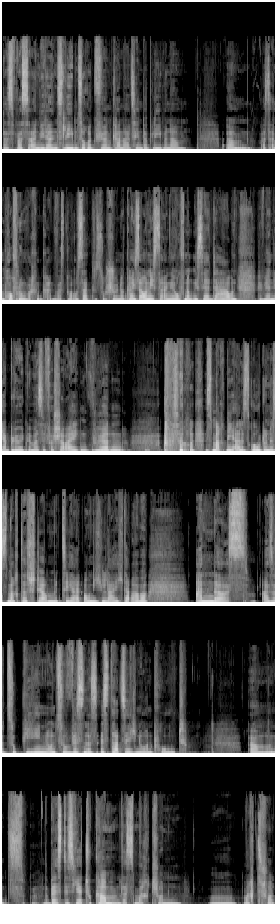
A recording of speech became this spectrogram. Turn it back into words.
das, was einen wieder ins Leben zurückführen kann als Hinterbliebener, ähm, was einem Hoffnung machen kann. Was du auch sagtest, so schöner kann ich es auch nicht sagen. Die Hoffnung ist ja da und wir wären ja blöd, wenn wir sie verschweigen würden. Also, es macht nicht alles gut und es macht das Sterben mit Sicherheit auch nicht leichter, aber anders. Also zu gehen und zu wissen, es ist tatsächlich nur ein Punkt. Ähm, und the best is yet to come, das macht schon, hm, macht's schon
